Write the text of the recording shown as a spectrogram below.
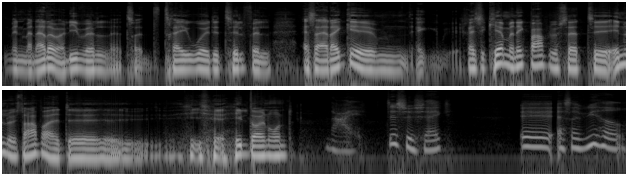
men man er der jo alligevel øh, tre, tre uger i det tilfælde. Altså er der ikke, øh, risikerer man ikke bare at blive sat til endeløst arbejde øh, i, hele døgnet rundt? Nej, det synes jeg ikke. Øh, altså, vi havde,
